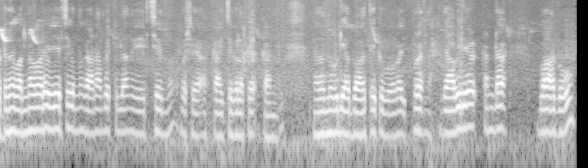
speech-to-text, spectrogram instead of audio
പെട്ടെന്ന് വന്നപാടെ വിചാരിച്ച് ഒന്നും കാണാൻ പറ്റില്ല എന്ന് വിചാരിച്ചിരുന്നു. പക്ഷേ ആ കാഴ്ചകളൊക്കെ കണ്ടു. അതൊന്നുകൂടി ആ ഭാഗത്തേക്ക് പോകാം. ഇപ്പോൾ രാവിലെ കണ്ട ഭാഗവും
